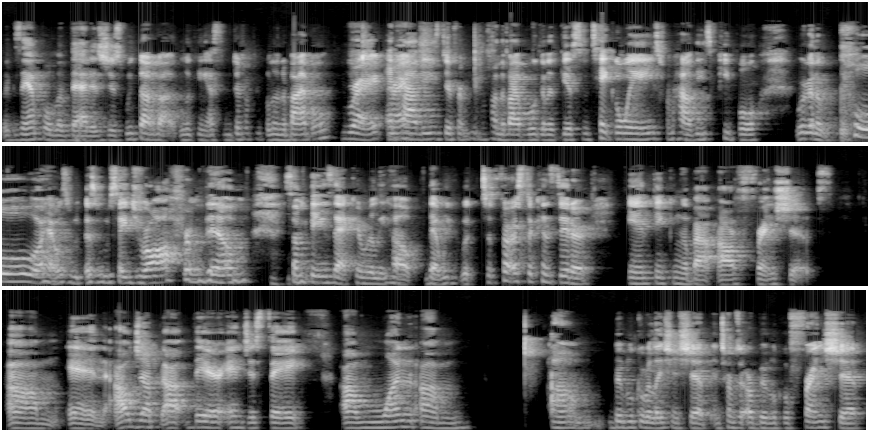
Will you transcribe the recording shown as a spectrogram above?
example of that is just we thought about looking at some different people in the Bible right, and right. how these different people from the Bible, we're going to give some takeaways from how these people, we're going to pull or how, as we as we say, draw from them some things that can really help that we would to first to consider in thinking about our friendships. Um, and I'll jump out there and just say um, one um, um, biblical relationship in terms of our biblical friendship.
